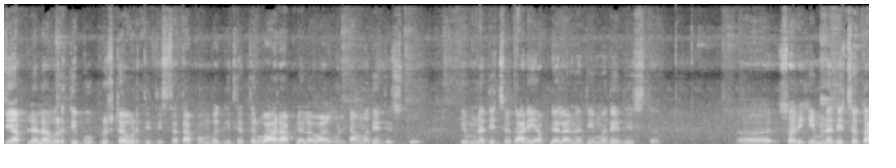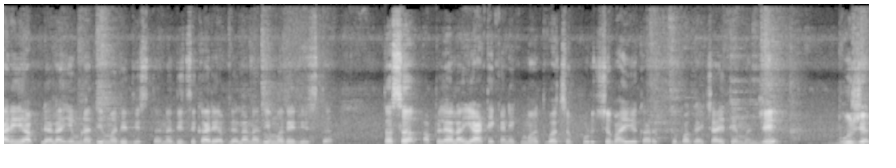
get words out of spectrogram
जी आपल्याला वरती भूपृष्ठावरती दिसतात. आपण बघितलं तर वारा आपल्याला वाळवंटामध्ये दिसतो. हिमनदीचं कार्य आपल्याला नदीमध्ये दिसतं. सॉरी हिमनदीचं कार्य आपल्याला हिमनदीमध्ये दिसतं नदीचं कार्य आपल्याला नदीमध्ये दिसतं. तसं आपल्याला या ठिकाणी एक महत्त्वाचं पुढचं बाह्यकारक बघायचं आहे ते म्हणजे भूजल.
